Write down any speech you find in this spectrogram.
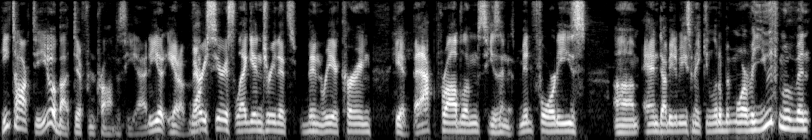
He talked to you about different problems he had. He had, he had a very serious leg injury that's been reoccurring. He had back problems. He's in his mid 40s. Um, and WWE's making a little bit more of a youth movement.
